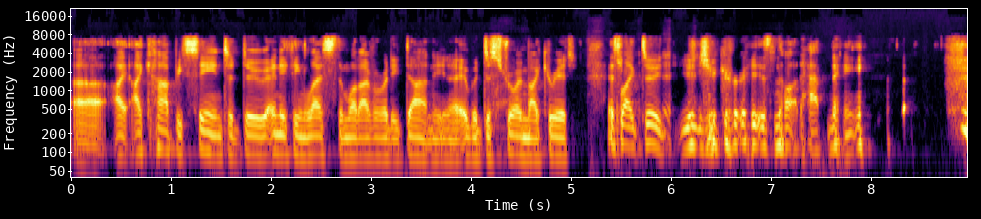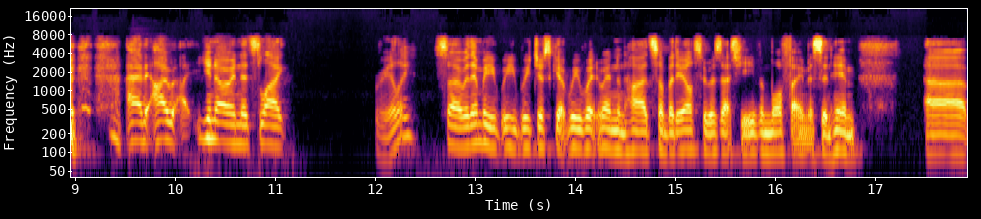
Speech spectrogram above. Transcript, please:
Uh, I, I can't be seen to do anything less than what I've already done. You know, it would destroy my career. It's like, dude, your, your career is not happening. and I, you know, and it's like, really? So then we, we, we just get we went, went and hired somebody else who was actually even more famous than him, uh,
